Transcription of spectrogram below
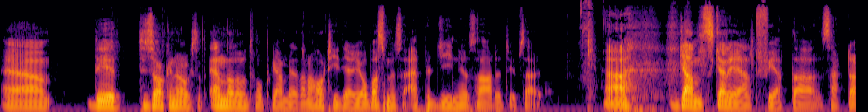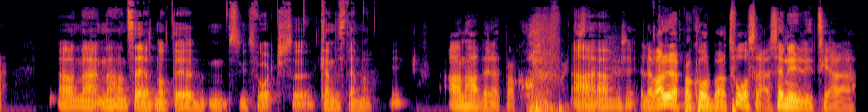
Eh, det till saken hör också att en av de två programledarna har tidigare jobbat med så Apple Genius och hade typ så här Ja, Ganska rejält feta särtar. Ja när, när han säger att något är svårt så kan det stämma. Han hade rätt bra koll faktiskt. Ja, ja. Eller var det rätt bra koll bara två sådär. Sen är det lite, sådär,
